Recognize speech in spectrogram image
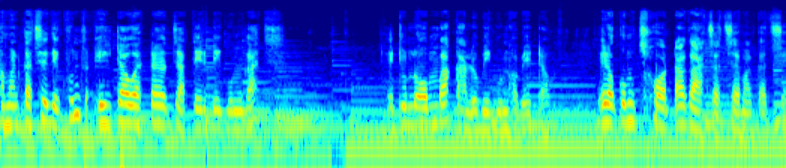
আমার কাছে দেখুন, এইটাও একটা জাতের বেগুন গাছ। একটু লম্বা কালো বেগুন হবে এটাও। এরকম ছটা গাছ আছে আমার কাছে।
